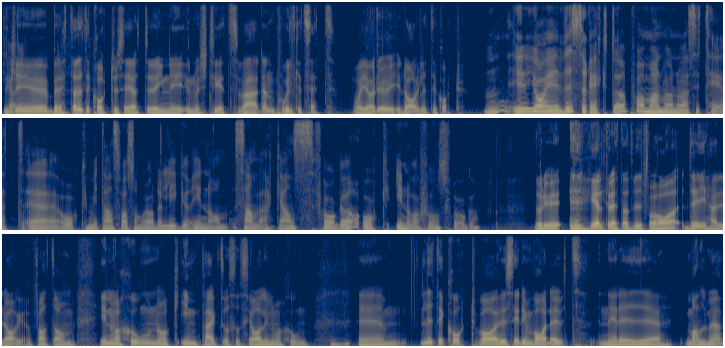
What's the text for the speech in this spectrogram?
Du kan ju berätta lite kort, du säger att du är inne i universitetsvärlden, på vilket sätt? Vad gör du idag lite kort? Mm. Jag är vice rektor på Malmö universitet eh, och mitt ansvarsområde ligger inom samverkansfrågor och innovationsfrågor. Då är det ju helt rätt att vi får ha dig här idag och prata om innovation och impact och social innovation. Ehm, lite kort, vad, hur ser din vardag ut nere i eh, Malmö?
